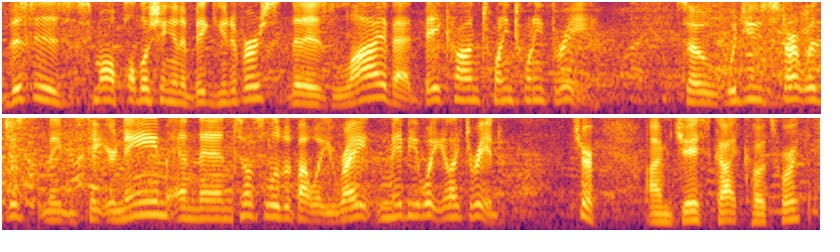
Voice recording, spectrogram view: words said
This is Small Publishing in a Big Universe that is live at BayCon 2023. So, would you start with just maybe state your name and then tell us a little bit about what you write and maybe what you like to read? Sure. I'm J. Scott Coatsworth.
